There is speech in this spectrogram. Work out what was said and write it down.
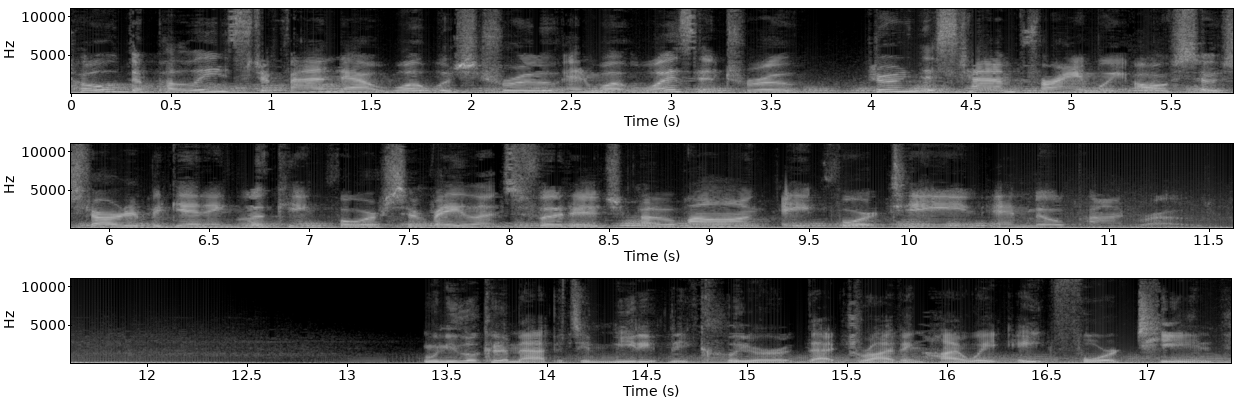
told the police to find out what was true and what wasn't true. During this time frame, we also started beginning looking for surveillance footage along 814 and Mill Pond Road. When you look at a map, it's immediately clear that driving Highway 814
